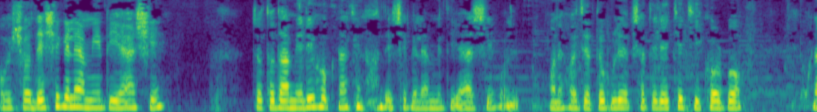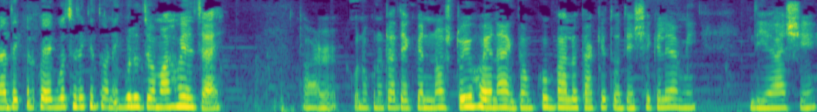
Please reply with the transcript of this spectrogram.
অবশ্য দেশে গেলে আমি দিয়ে আসি। যত দামেরই হোক না কেন, দেশে গেলে আমি দিয়ে আসি বলি মনে হয় যে এতগুলো একসাথে রেখে কি করব। না, দেখবেন কয়েক বছরে কিন্তু অনেকগুলো জমা হয়ে যায়। আর কোনো কোনোটা দেখবেন নষ্টই হয় না, একদম খুব ভালো থাকে। তো দেশে গেলে আমি দিয়ে আসি।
